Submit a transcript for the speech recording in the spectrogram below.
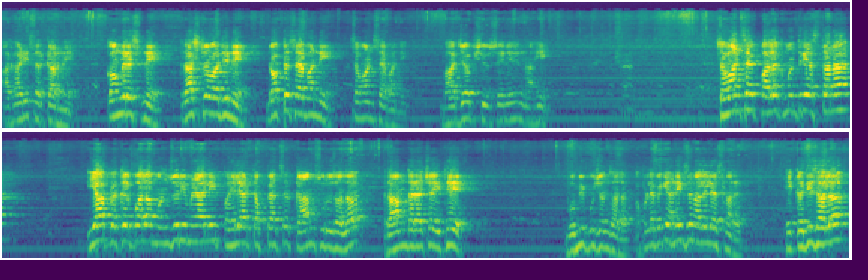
आघाडी सरकारने काँग्रेसने राष्ट्रवादीने डॉक्टर साहेबांनी चव्हाण साहेबांनी. भाजप शिवसेनेने नाही. चव्हाण साहेब पालकमंत्री असताना या प्रकल्पाला मंजुरी मिळाली. पहिल्या टप्प्याचं काम सुरू झालं. रामदऱ्याच्या इथे भूमिपूजन झालं. आपल्यापैकी अनेक जण आलेले असणार आहेत. हे कधी झालं?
